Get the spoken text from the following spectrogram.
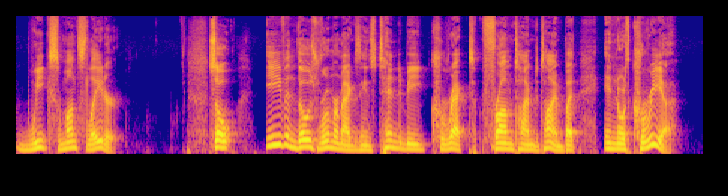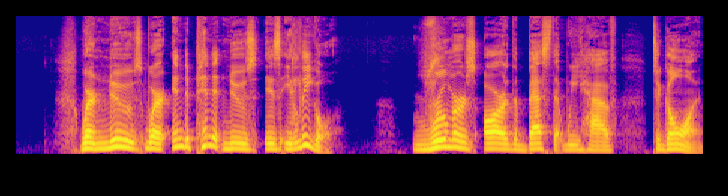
weeks months later. So even those rumor magazines tend to be correct from time to time. But in North Korea, where news, where independent news is illegal, rumors are the best that we have to go on.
